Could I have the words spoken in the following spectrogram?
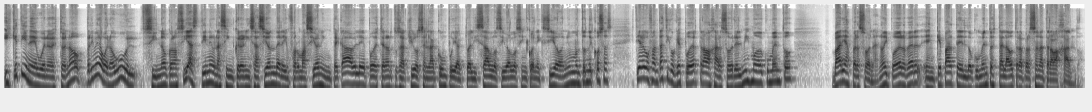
¿Y qué tiene de bueno esto? No? Primero, bueno, Google, si no conocías, tiene una sincronización de la información impecable. Puedes tener tus archivos en la compu y actualizarlos y verlos sin conexión y un montón de cosas. Y tiene algo fantástico que es poder trabajar sobre el mismo documento varias personas, ¿no? Y poder ver en qué parte del documento está la otra persona trabajando.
